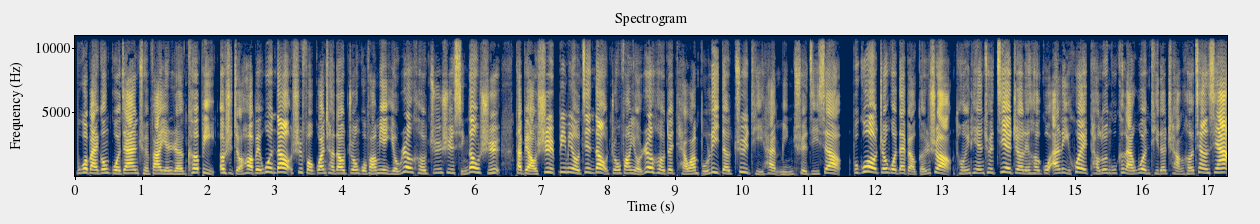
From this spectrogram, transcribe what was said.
不过，白宫国家安全发言人科比二十九号被问到是否观察到中国方面有任何军事行动时，他表示并没有见到中方有任何对台湾不利的具体和明确迹象。不过，中国代表耿爽同一天却借着联合国安理会讨论乌克兰问题的场合呛虾，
